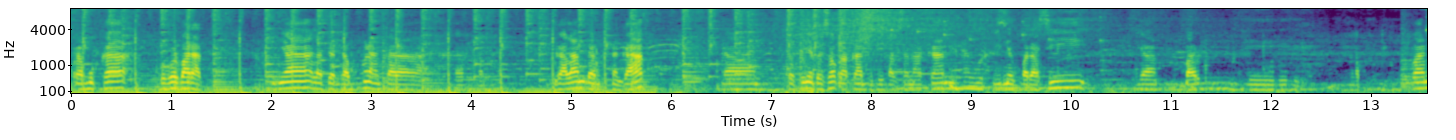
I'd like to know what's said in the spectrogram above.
Pramuka Bogor Barat. Artinya latihan gabungan antara eh, Galang dan Penegak dan tentunya besok akan dilaksanakan inaugurasi yang baru di dilakukan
